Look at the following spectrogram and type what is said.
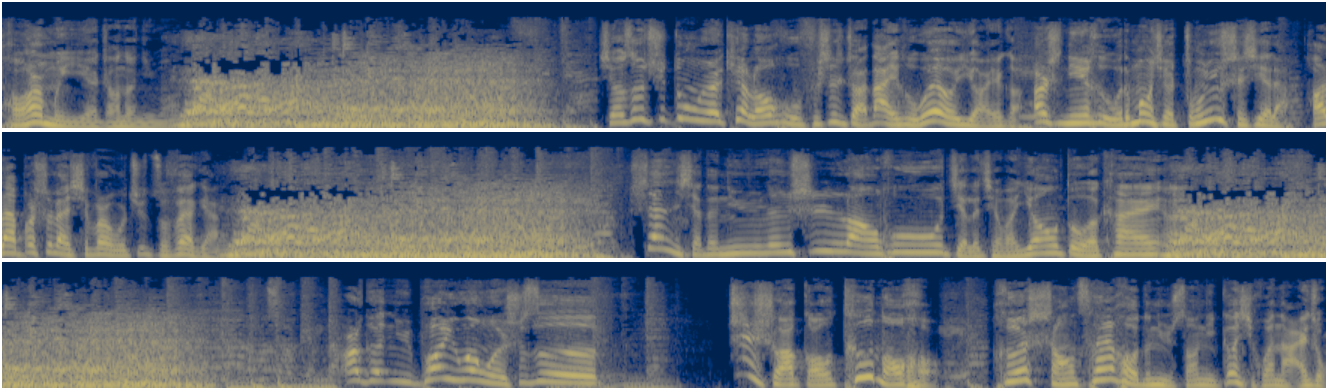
好好美颜，真的你们。小时候去动物园看老虎，不是长大以后我也要养一个。二十年后，我的梦想终于实现了。好了，不说了，媳妇儿，我去做饭去。剩下的女人是老虎，见了千万要躲开。二哥，女朋友问我说是。智商高、头脑好和身材好的女生，你更喜欢哪一种？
